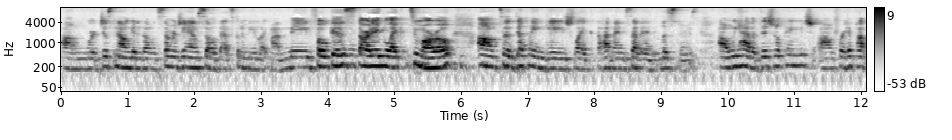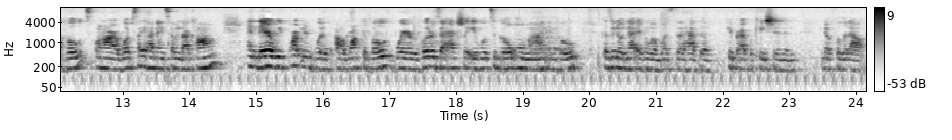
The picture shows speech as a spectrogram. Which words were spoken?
Um, we're just now getting done with Summer Jam, so that's going to be like my main focus starting like tomorrow um, to definitely engage like the Hot 97 listeners. Um, we have a digital page um, for Hip Hop Votes on our website, hot97.com. And there we partnered with um, Rock the Vote, where voters are actually able to go online and vote, because we know not everyone wants to have the paper application and you know fill it out.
